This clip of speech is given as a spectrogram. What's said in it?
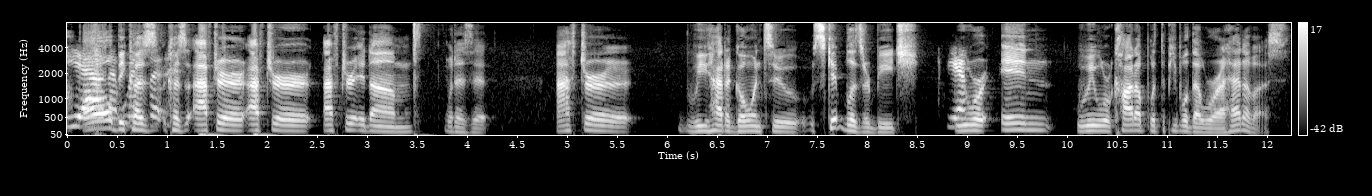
Yeah. Oh, because because the... after after after it um what is it? After we had to go into skip Blizzard Beach, yep. we were in we were caught up with the people that were ahead of us.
